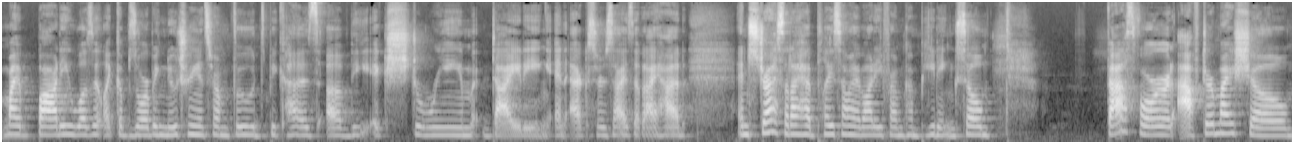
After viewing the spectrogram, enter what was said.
my body wasn't like absorbing nutrients from foods because of the extreme dieting and exercise that I had and stress that I had placed on my body from competing. So fast forward after my show,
